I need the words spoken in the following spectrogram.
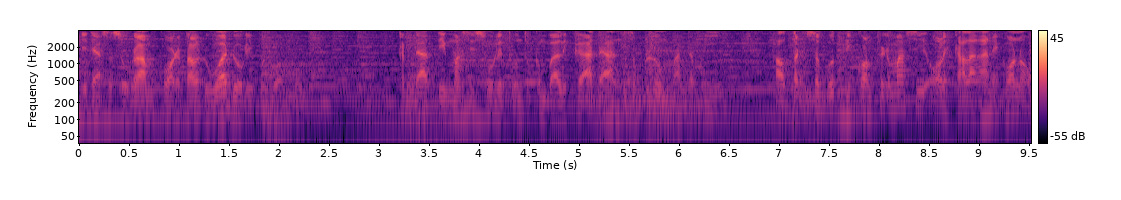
tidak sesuram kuartal 2 2020. Kendati masih sulit untuk kembali keadaan sebelum pandemi, hal tersebut dikonfirmasi oleh kalangan ekonom.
